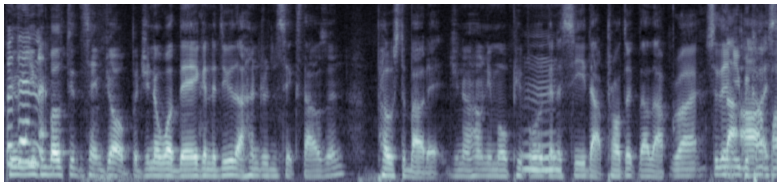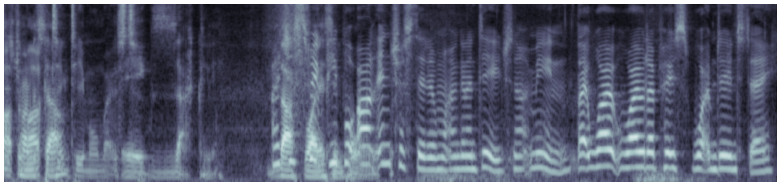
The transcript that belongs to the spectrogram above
But Who- then- you can both do the same job, but you know what they're going to do? That 106,000 post about it. Do you know how many more people are Mm. going to see that product that that Right. So then That you become artist part of the trying to sell? marketing team almost. exactly? I That's just why think it's people aren't interested in what I'm gonna do. Do you know what I mean? Like, why, why would I post what I'm doing today?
